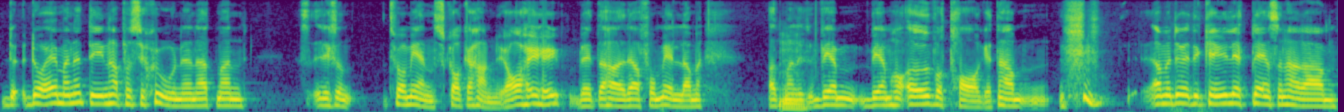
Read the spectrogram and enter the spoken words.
då, då är man inte i den här positionen att man liksom två män skakar hand. Ja, hej hej. Det är det här, det här formella. Men att man, liksom, vem, vem har övertaget? Den här, ja, men det, det kan ju lätt bli en sån här, um,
